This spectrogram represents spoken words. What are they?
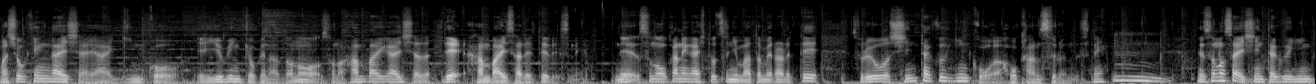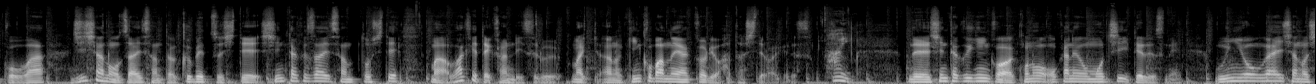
まあ、証券会社や銀行、えー郵便局などのその販売会社で販売されてですね。でそのお金が一つにまとめられてそれを信託銀行が保管するんですね。うん。でその際信託銀行は自社の財産とは区別して信託財産として、まあ、分けて管理する、まあ、あの金庫番の役割を果たしているわけです。はいで信託銀行はこのお金を用いてですね運用会社の指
